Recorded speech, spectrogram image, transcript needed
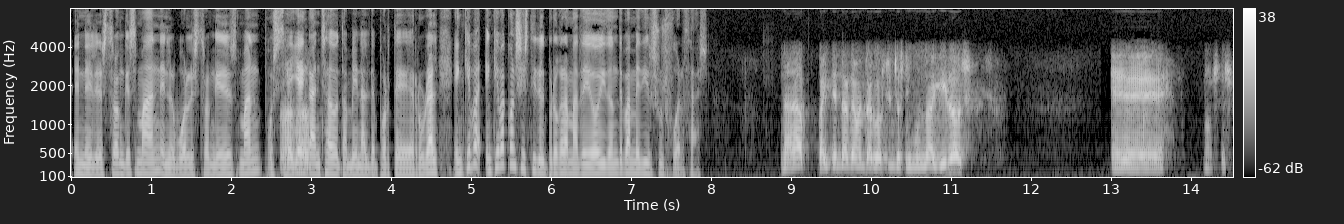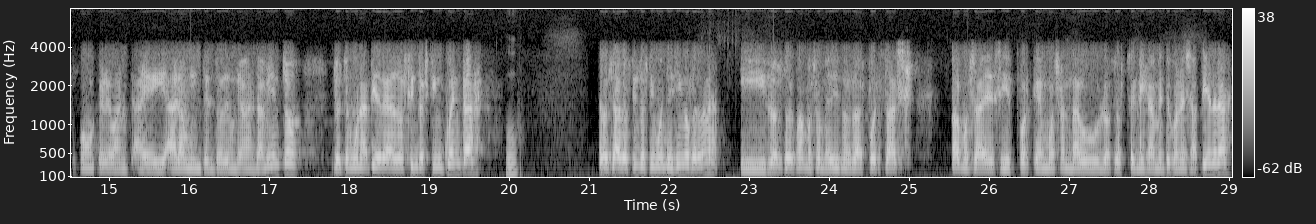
en el Strongest Man, en el World Strongest Man, pues se haya enganchado también al deporte rural. ¿En qué, va, ¿En qué va a consistir el programa de hoy? ¿Dónde va a medir sus fuerzas? Nada, va a intentar levantar 250 kilos. Eh, no sé, supongo que levanta, hará un intento de un levantamiento. Yo tengo una piedra de 250, uh. o sea, 255, perdona, y los dos vamos a medirnos las fuerzas, vamos a decir por qué hemos andado los dos técnicamente con esa piedra.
